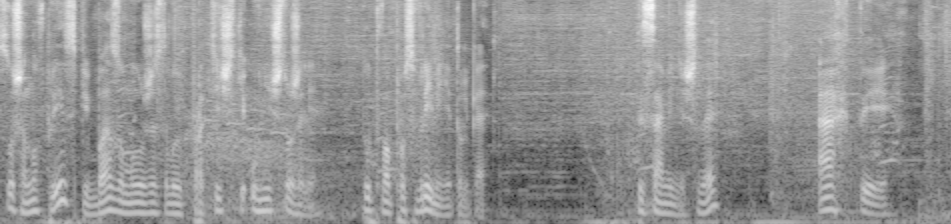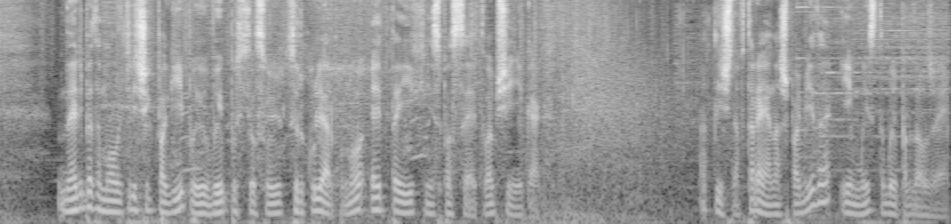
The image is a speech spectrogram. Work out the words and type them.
Слушай, ну в принципе базу мы уже с тобой практически уничтожили. Тут вопрос времени только. Ты сам видишь, да? Ах ты. Да, ребята, молотильщик погиб и выпустил свою циркулярку Но это их не спасает вообще никак. Отлично, вторая наша победа И мы с тобой продолжаем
